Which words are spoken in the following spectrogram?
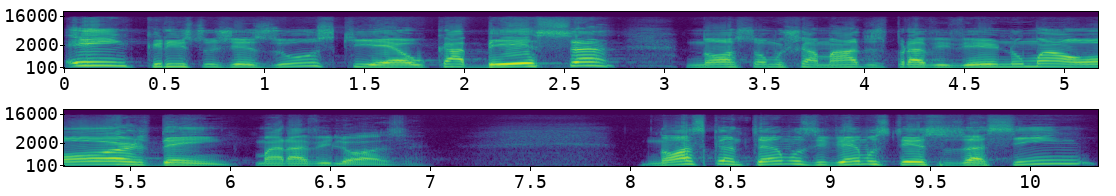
em Cristo Jesus, que é o cabeça, nós somos chamados para viver numa ordem maravilhosa. Nós cantamos e vemos textos assim,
